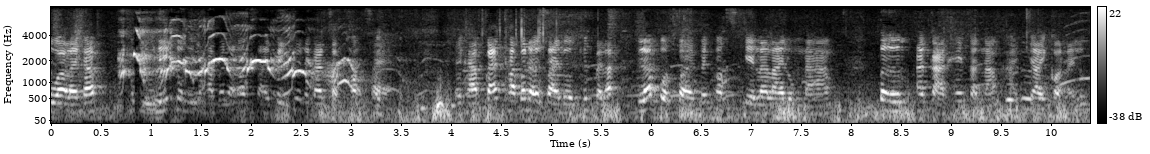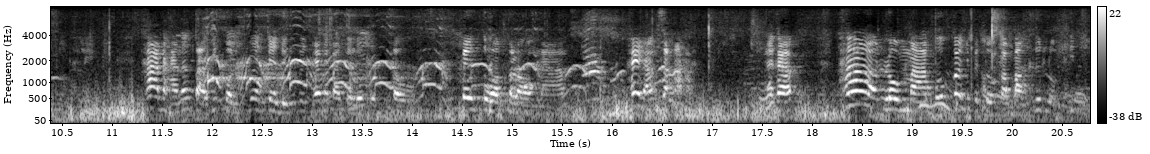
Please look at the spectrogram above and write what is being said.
ตัวอะไรครับอยู่นี้จะมีคาร์บอนไดออกไซด์เป็นช่วยในการสังเคราะห์แสง นะครับแก๊สคาร์บอนไดออกไซด์โดนขึ้นไปแล้ว แล้วปลดปล่อยเป็นออกซิเจนละลายลงน้ำเติมอากาศให้สัตว์น้ำหายใจก่อนไหลลงสู่ทะเลธาตุอาหารต่างๆที่คนเพื่อนจะดึงไปใช้ในการเจริญเติบโตเป็นตัวกรองน้ำให้น้ำสะอาดนะครับ ถ้าลมมาปุ๊บก็จะเป็นตัวกำบังขึ้นลมที่ดี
